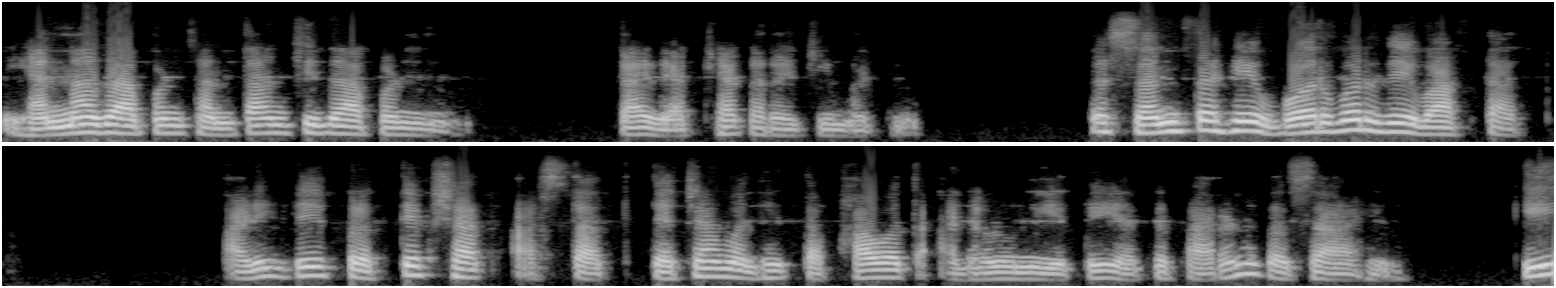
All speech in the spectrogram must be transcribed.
ह्यांना जर आपण संतांची जर आपण काय व्याख्या करायची म्हटली तर संत हे वरवर जे वागतात आणि जे प्रत्यक्षात असतात त्याच्यामध्ये तफावत आढळून येते. याचं कारणच असं आहे की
